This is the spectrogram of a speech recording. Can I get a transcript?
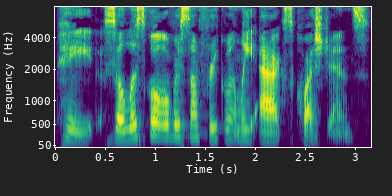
paid. So let's go over some frequently asked questions.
